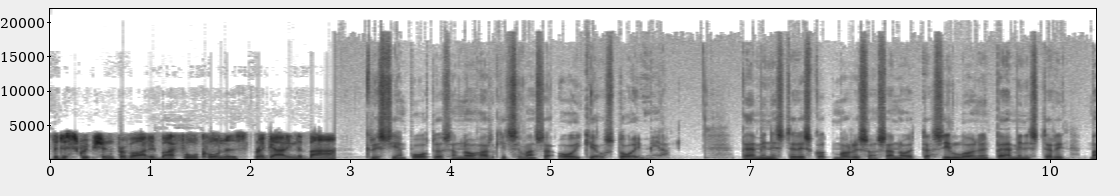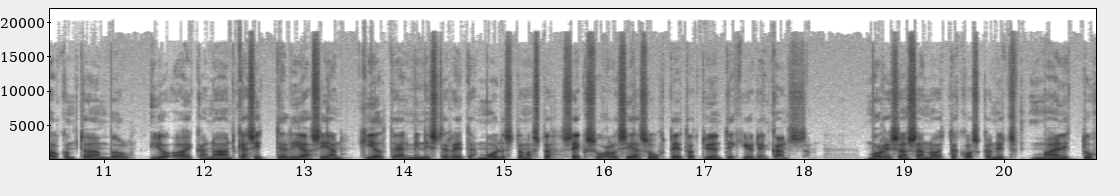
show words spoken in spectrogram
the description provided by Four Corners regarding the bar. Christian Porter sanoo harkitsevansa oikeustoimia. Pääministeri Scott Morrison sanoi, että silloinen pääministeri Malcolm Turnbull jo aikanaan käsitteli asian kieltäen ministereitä muodostamasta seksuaalisia suhteita työntekijöiden kanssa. Morrison sanoi, että koska nyt mainittu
